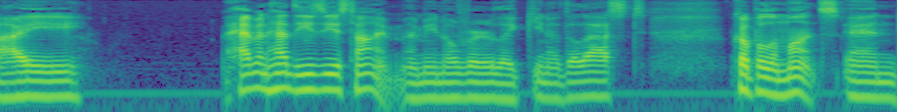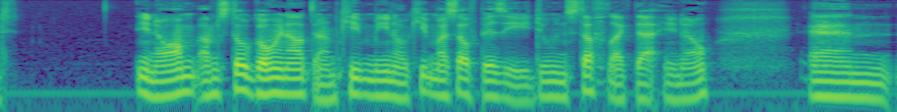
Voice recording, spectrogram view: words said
i haven't had the easiest time i mean over like you know the last couple of months and you know, I'm I'm still going out there. I'm keeping you know keeping myself busy doing stuff like that. You know, and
